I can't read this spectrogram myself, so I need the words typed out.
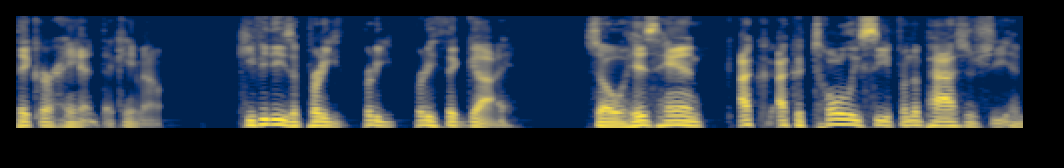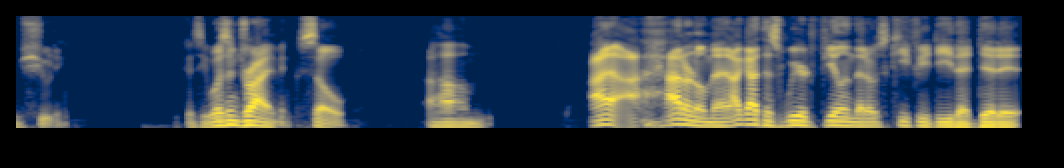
thicker hand that came out. Keefe D is a pretty, pretty, pretty thick guy. So his hand, I, I could totally see from the passenger seat him shooting because he wasn't driving. So, um, I, I, I don't know, man. I got this weird feeling that it was Keefe D that did it,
